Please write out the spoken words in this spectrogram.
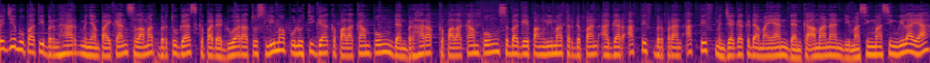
PJ Bupati Bernhard menyampaikan selamat bertugas kepada 253 kepala kampung dan berharap kepala kampung sebagai panglima terdepan agar aktif berperan aktif menjaga kedamaian dan keamanan di masing-masing wilayah,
